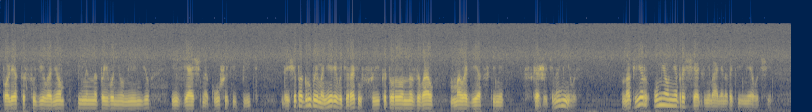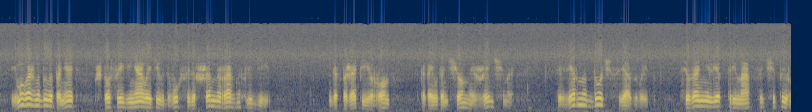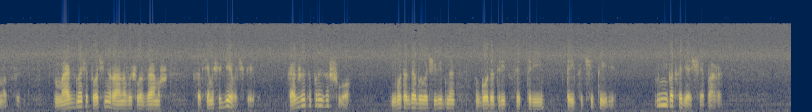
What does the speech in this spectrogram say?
Полетто судил о нем именно по его неумению изящно кушать и пить, да еще по грубой манере вытирать усы, которые он называл молодецкими, скажите на милость. Но Пьер умел не обращать внимания на такие мелочи. Ему важно было понять, что соединяло этих двух совершенно разных людей. Госпожа Пьерон, такая утонченная женщина, верно, дочь связывает. Сюзанне лет 13-14. Мать, значит, очень рано вышла замуж, совсем еще девочкой. Как же это произошло? Ему тогда было, очевидно, года 33-34. Неподходящая пара.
